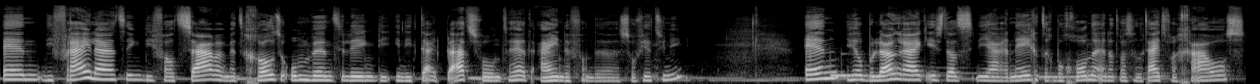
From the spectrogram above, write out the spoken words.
En die vrijlating die valt samen met de grote omwenteling die in die tijd plaatsvond, het einde van de Sovjet-Unie. En heel belangrijk is dat de jaren negentig begonnen en dat was een tijd van chaos,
